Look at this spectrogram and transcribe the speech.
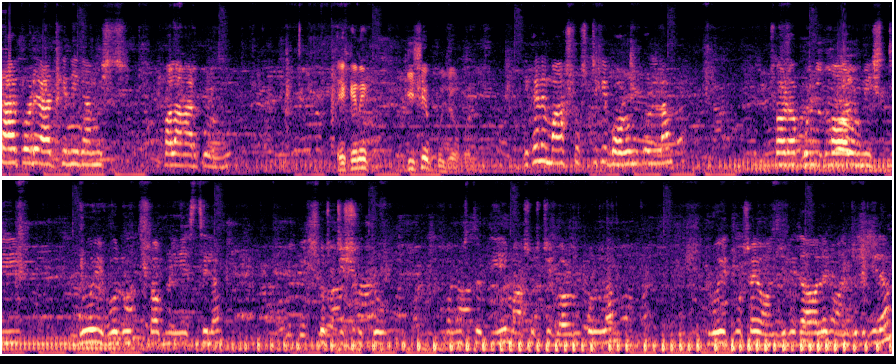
তারপরে আজকে নিরামিষ ফলাহার করব। এখানে কিসে পুজো করলেন এখানে মা ষষ্ঠীকে বরণ করলাম। রকম ফল মিষ্টি দই হলুদ সব নিয়ে এসেছিলাম। ষষ্ঠীর সুতো সমস্ত দিয়ে মা ষষ্ঠী বরণ করলাম। রোহিত মশাই অঞ্জলি দেওয়া হলেন অঞ্জলি দিলাম।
